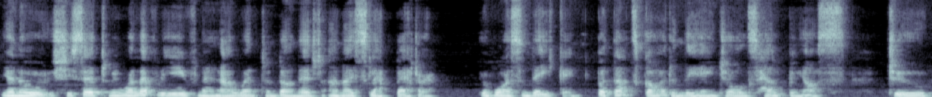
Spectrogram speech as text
you know, she said to me, Well, every evening I went and done it and I slept better. It wasn't aching. But that's God and the angels helping us to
